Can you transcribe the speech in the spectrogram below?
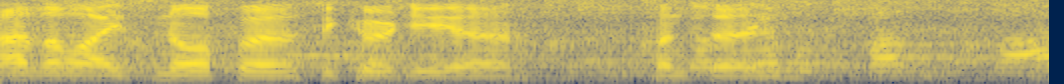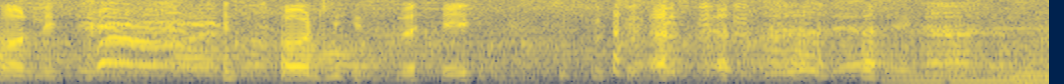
Otherwise, no further security uh, concerns. Totally, s- totally safe.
